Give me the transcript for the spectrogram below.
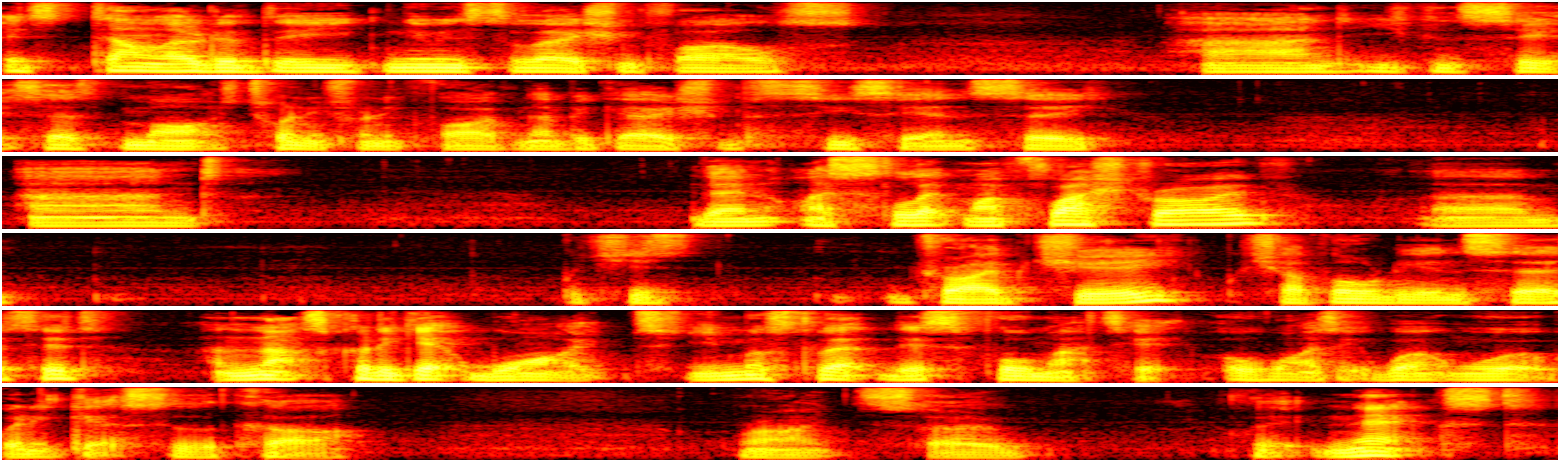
it's downloaded the new installation files and you can see it says March 2025 navigation for CCNC and then I select my flash drive um, which is drive G which I've already inserted and that's got to get wiped. You must let this format it otherwise it won't work when it gets to the car. Right so click next.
